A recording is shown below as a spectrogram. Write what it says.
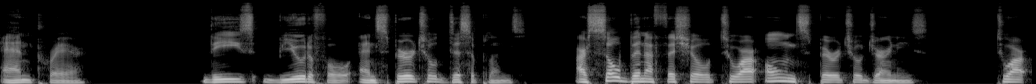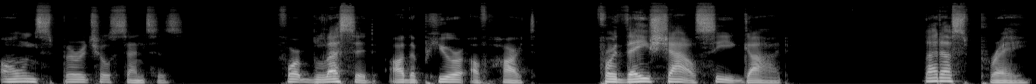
and prayer. These beautiful and spiritual disciplines are so beneficial to our own spiritual journeys, to our own spiritual senses. for blessed are the pure of heart, for they shall see God. Let us pray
